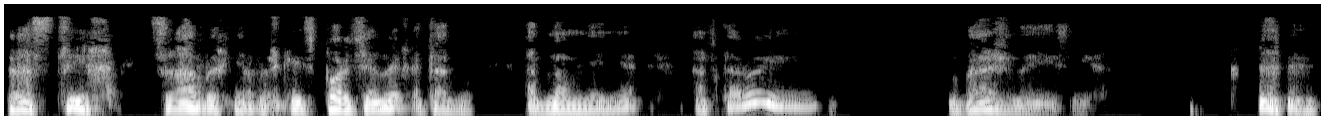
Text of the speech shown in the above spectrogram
простых, слабых, немножко испорченных, это одно, одно мнение, а второе важное из них.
